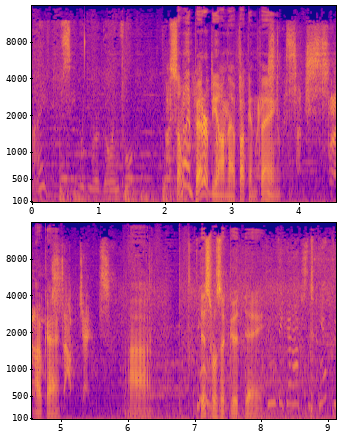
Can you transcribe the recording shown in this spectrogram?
I see what you were going for. Someone better be on that fucking thing. with such slow Okay. Uh, this was a good day. Didn't think I'd actually get through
